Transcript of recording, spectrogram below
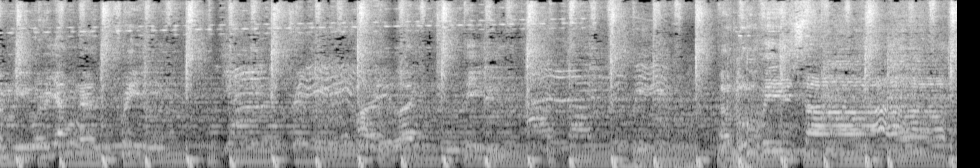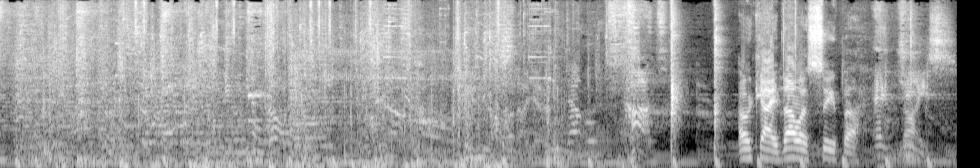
when we were young and free. I like to be a movie star. So I will you know. Double cut Okay, that was super. and Nice.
